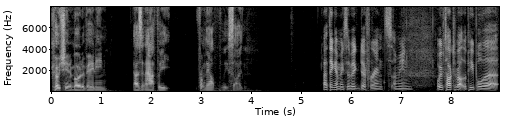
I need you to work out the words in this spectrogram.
coaching and motivating as an athlete from the athlete side? I think it makes a big difference. I mean, we've talked about the people that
